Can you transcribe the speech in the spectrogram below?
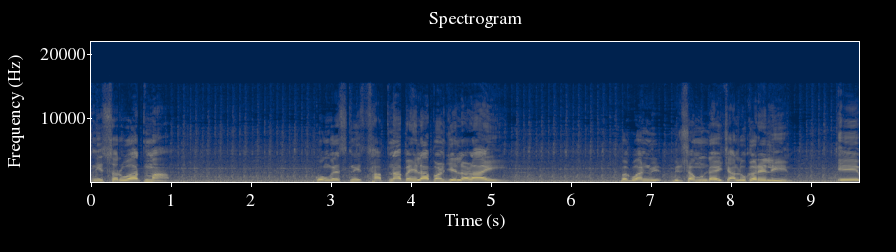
આઝાદીની શરૂઆતમાં કોંગ્રેસની સ્થાપના પહેલાં પણ જે લડાઈ ભગવાન બિરસા મુંડાએ ચાલુ કરેલી, એ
